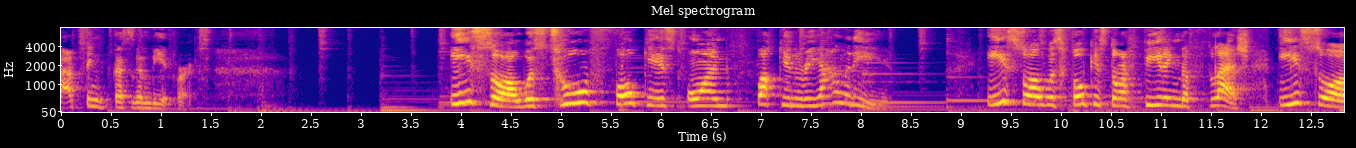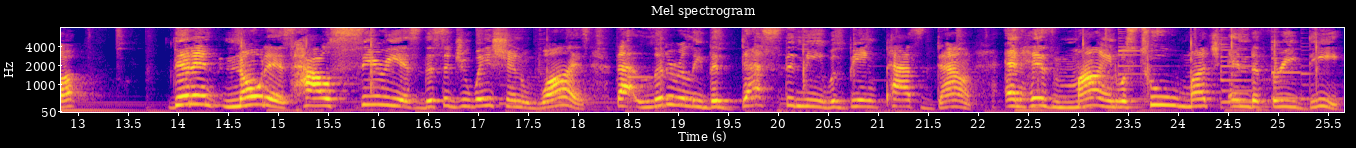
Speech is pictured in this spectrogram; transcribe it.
I think that's gonna be it first. Esau was too focused on fucking reality. Esau was focused on feeding the flesh. Esau didn't notice how serious the situation was that literally the destiny was being passed down and his mind was too much in the 3D.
